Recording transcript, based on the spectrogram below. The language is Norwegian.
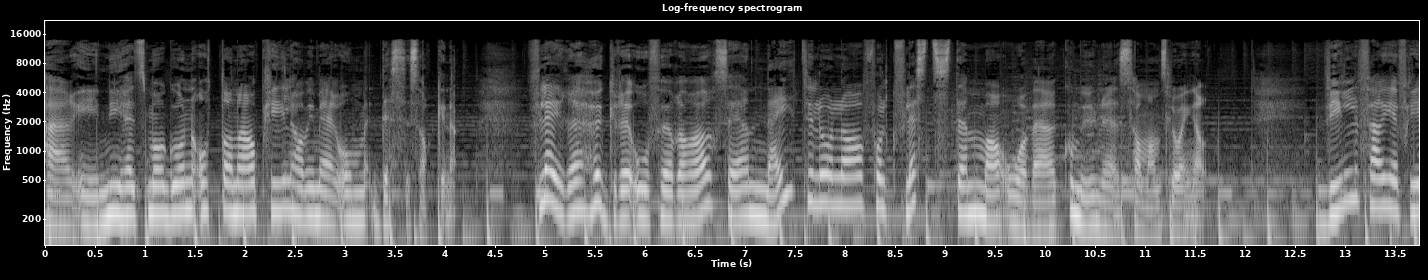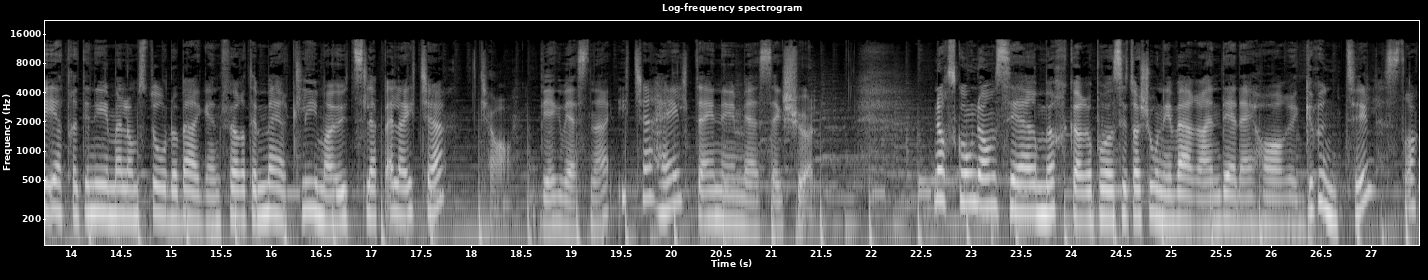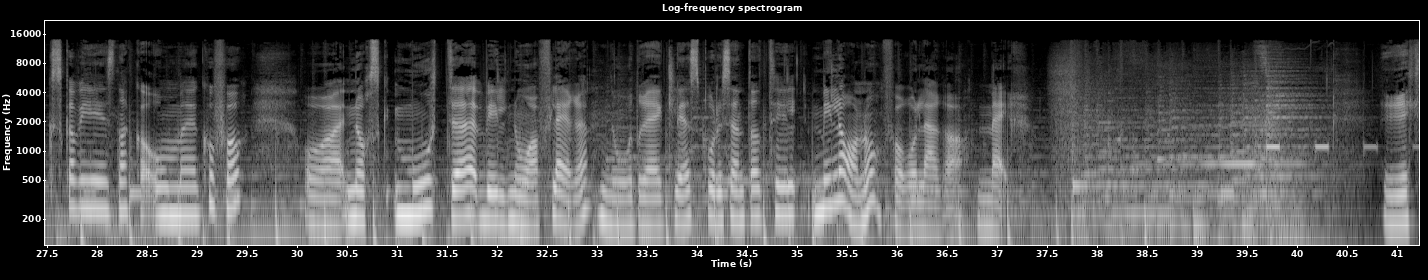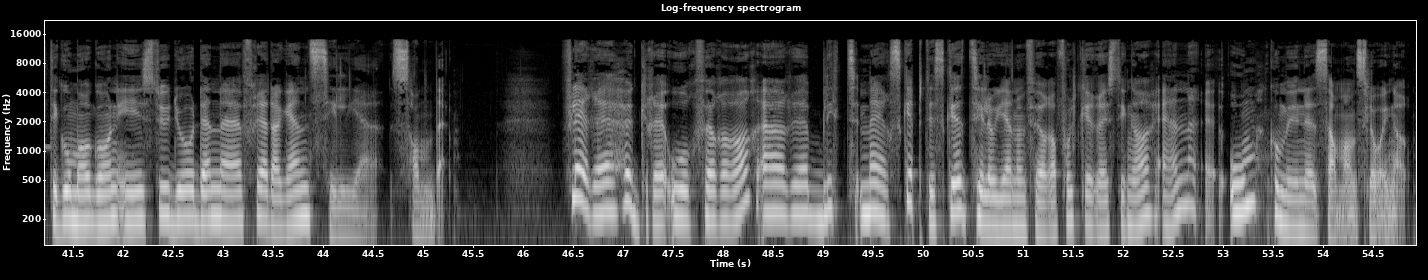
Her i Nyhetsmorgen 8. april har vi mer om disse sakene. Flere Høyre-ordførere sier nei til å la folk flest stemme over kommunesammenslåinger. Vil ferjefri E39 mellom Stord og Bergen føre til mer klimautslipp eller ikke? Tja, Vegvesenet er ikke helt enig med seg sjøl. Norsk ungdom ser mørkere på situasjonen i verden enn det de har grunn til. Straks skal vi snakke om hvorfor. Og norsk mote vil nå flere. Nå drar klesprodusenter til Milano for å lære mer. Riktig god morgen i studio denne fredagen, Silje Sande. Flere Høyre-ordførere er blitt mer skeptiske til å gjennomføre folkerøstinger enn om kommunesammenslåinger.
